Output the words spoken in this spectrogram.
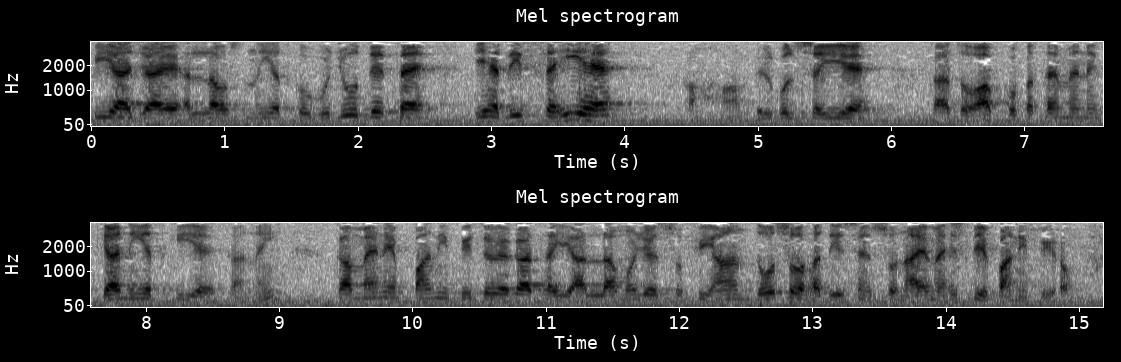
پیا جائے، اللہ اس نیت کو وجود دیتا ہے، یہ حدیث صحیح ہے؟ ہاں بالکل صحیح ہے۔ کہا تو آپ کو پتہ ہے میں نے کیا نیت کی ہے؟ کہا نہیں۔ کہا میں نے پانی پیتے ہوئے کہا تھا، یا اللہ مجھے سفیان دو سو حدیثیں سنائے، میں اس لیے پانی پی رہا ہوں۔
